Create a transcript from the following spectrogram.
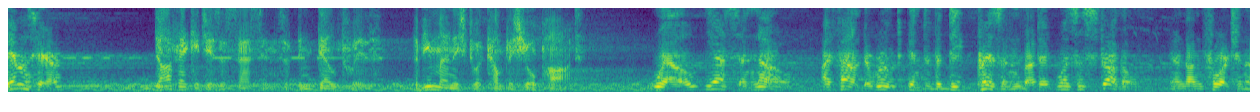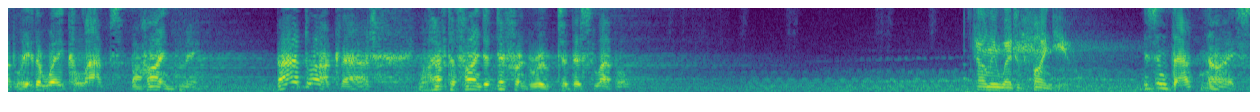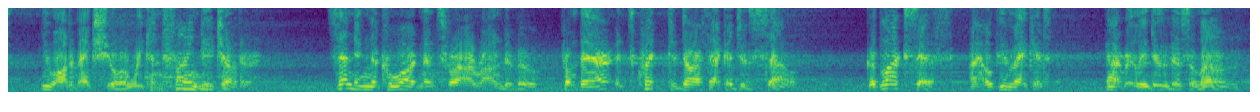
Tim's here. Darth Ekkage's assassins have been dealt with. Have you managed to accomplish your part? Well, yes and no. I found a route into the deep prison, but it was a struggle, and unfortunately the way collapsed behind me. Bad luck, that. You'll have to find a different route to this level. Tell me where to find you. Isn't that nice? You want to make sure we can find each other. Sending the coordinates for our rendezvous. From there, it's quick to Darth Ekkage's cell. Good luck, Sith. I hope you make it. Can't really do this alone.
